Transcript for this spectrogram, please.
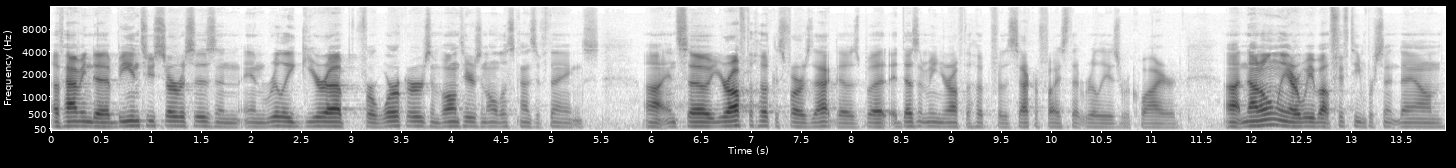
of having to be in two services and, and really gear up for workers and volunteers and all those kinds of things. Uh, and so you're off the hook as far as that goes, but it doesn't mean you're off the hook for the sacrifice that really is required. Uh, not only are we about 15% down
